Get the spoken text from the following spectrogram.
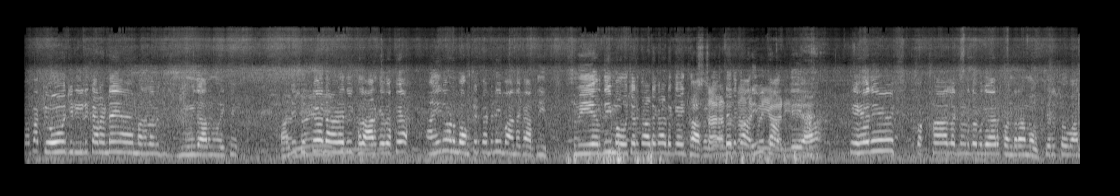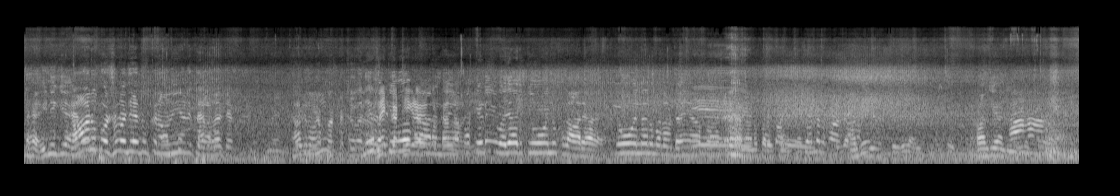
ਆਪਾਂ ਕਿਉਂ ਜਲੀਲ ਕਰਨ ਦੇ ਆ? ਮਤਲਬ ਜ਼ਿਮੀਦਾਰ ਨੂੰ ਇੱਥੇ। ਹਾਂਜੀ ਸੁੱਕੇ ਦਾਣੇ ਦੀ ਖਿਲਾਰ ਕੇ ਰੱਖਿਆ ਅਸੀਂ ਤਾਂ ਹੁਣ ਮੌਚਰ ਕੱਢਣੀ ਬੰਦ ਕਰਤੀ। ਸਵੇਰ ਦੀ ਮੌਚਰ ਕੱਢ ਕੱਢ ਕੇ ਥੱਕ ਗਏ ਸਾਡੇ ਅਧਿਕਾਰੀ ਵੀ ਥੱਕ ਗਏ ਆ। ਕਿਸੇ ਦੇ ਪੱਖਾ ਲੱਗਣ ਤੋਂ ਬਗੈਰ 15 ਮੌਚਰ ਤੋਂ ਵੱਧ ਹੈ ਹੀ ਨਹੀਂ ਗਿਆ ਆਹ ਨੂੰ ਪੁੱਛ ਲਓ ਜੇ ਤੂੰ ਕਰਾਉਣੀ ਹੈ ਤੇ ਕਰਾ ਲੈ। ਚੱਕ ਨਹੀਂ ਕਿਉਂ ਕਰਾ ਰਹੇ ਆ? ਆਪਾਂ ਕਿਹੜੀ ਵਜ੍ਹਾ ਤੋਂ ਕਿਉਂ ਇਹਨੂੰ ਖਿਲਾ ਰਿਹਾ ਹੈ? ਕਿਉਂ ਇਹਨਾਂ ਨੂੰ ਮਤਲਬ ਡਏ ਆ ਆਪਾਂ? ਇਹਨਾਂ ਨੂੰ ਪਰੇਸ਼ਾਨ ਹਾਂਜੀ ਹਾਂਜੀ। ਹਾਂਜੀ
